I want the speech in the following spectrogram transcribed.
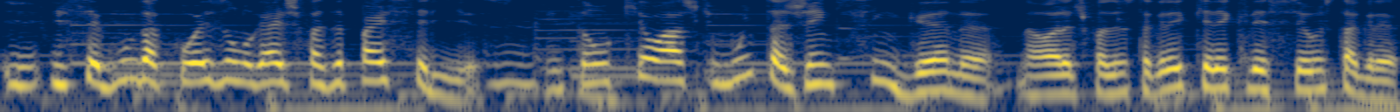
e, e, segunda coisa, um lugar de fazer parcerias. Hum, então, o que eu acho que muita gente se engana na hora de fazer o Instagram e querer crescer o Instagram.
